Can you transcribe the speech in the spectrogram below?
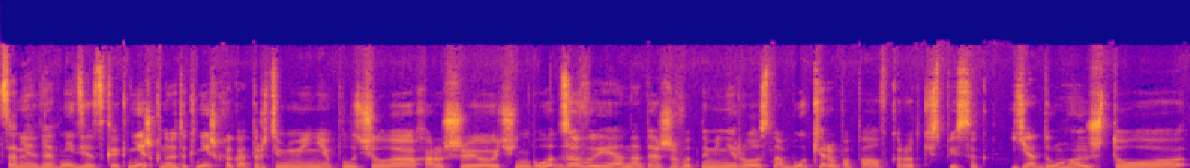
Заранее. Нет, это не детская книжка, но это книжка, которая, тем не менее, получила хорошие очень отзывы. И она даже вот номинировалась на Букера, попала в короткий список. Я думаю, что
